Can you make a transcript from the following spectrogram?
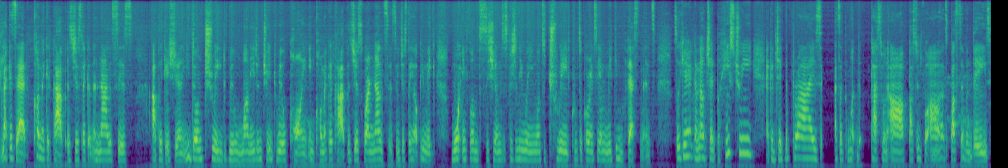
like i said CoinMarketCap is just like an analysis application. You don't trade real money, you don't trade real coin in CoinMarketCap. It's just for analysis. It's just to help you make more informed decisions, especially when you want to trade cryptocurrency and make investments. So here I can now check the history, I can check the price, as at one, past one hour, past 24 hours, past seven days,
